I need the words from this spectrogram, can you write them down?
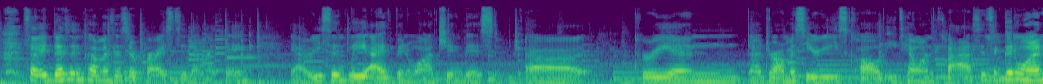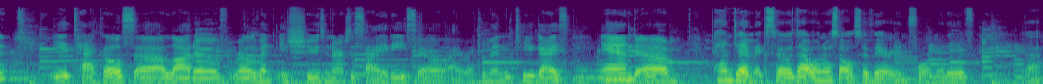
so it doesn't come as a surprise to them, I think. Yeah, recently I've been watching this uh, Korean uh, drama series called Itaewon Class. It's a good one. It tackles uh, a lot of relevant issues in our society, so I recommend it to you guys. And um, pandemic, so that one was also very informative. Yeah,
